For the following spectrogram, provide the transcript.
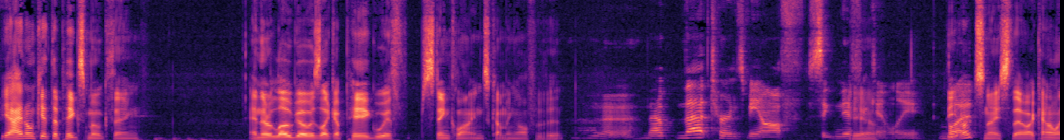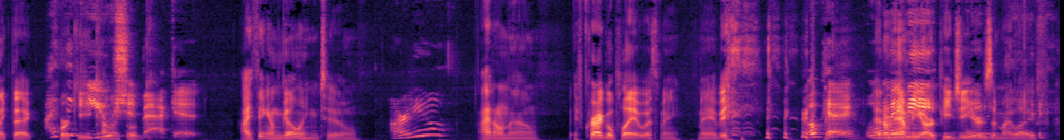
Yeah, I don't get the pig smoke thing. And their logo is like a pig with stink lines coming off of it. Uh, that that turns me off significantly. The But art's nice though. I kind of like that I quirky think you comic should book. back it. I think I'm going to. Are you? I don't know. If Craig will play it with me, maybe. Okay. Well, I don't have any maybe- RPG years in my life.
